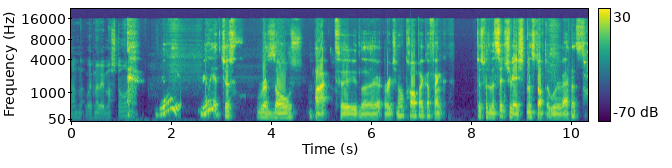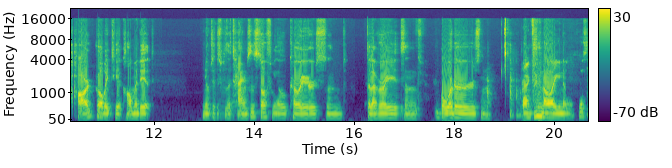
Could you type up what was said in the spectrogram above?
And that we've maybe missed on. really, really, it just resolves back to the original topic. I think just with the situation and stuff that we're in, it's hard probably to accommodate. You know, just with the times and stuff. You know, couriers and deliveries and borders and one thing and all. You know, just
